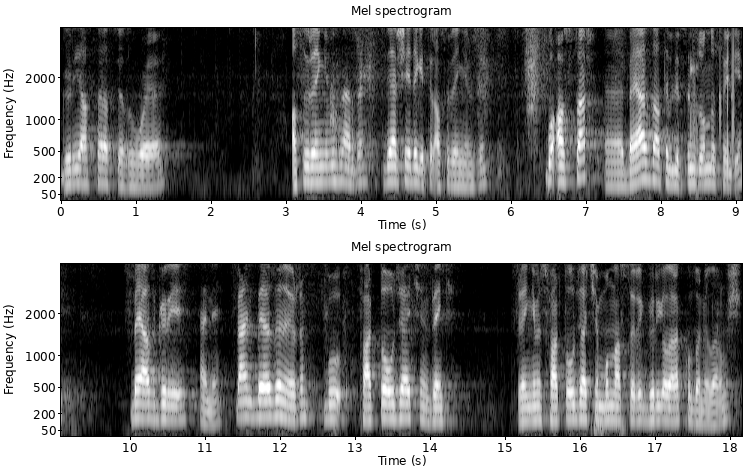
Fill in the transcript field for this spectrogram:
gri astar atacağız bu boyaya. Asıl rengimiz nerede? Diğer şeyi de getir asıl rengimizi. Bu astar e, beyaz da atabilirsiniz onu da söyleyeyim. Beyaz gri hani ben beyaz öneririm. Bu farklı olacağı için renk rengimiz farklı olacağı için bunun astarı gri olarak kullanıyorlarmış.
